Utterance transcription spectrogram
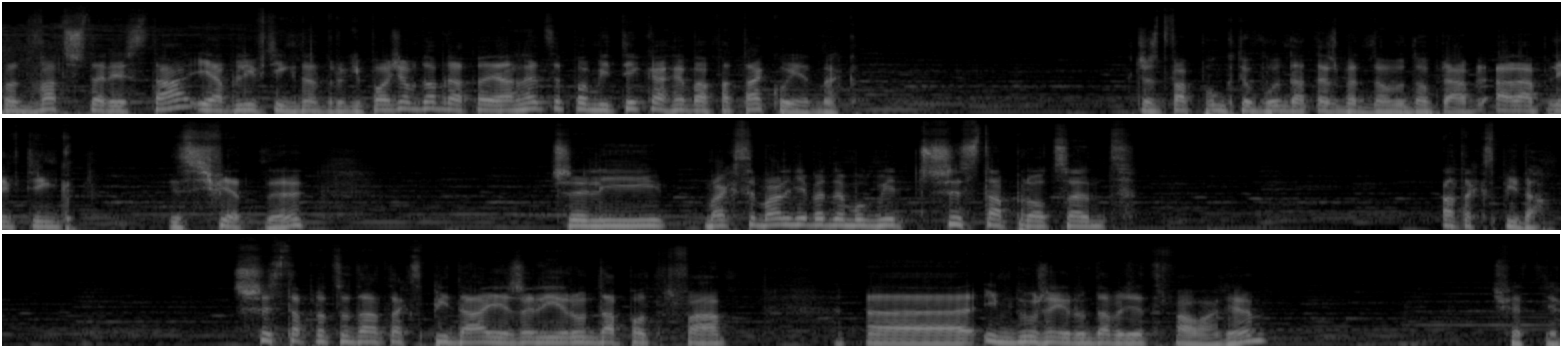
mam 2400 i uplifting na drugi poziom. Dobra, to ja lecę po mityka chyba w ataku jednak. Chociaż dwa punkty wunda też będą dobra, ale uplifting jest świetny. Czyli maksymalnie będę mógł mieć 300% atak speeda. 300% atak speeda, jeżeli runda potrwa. E, Im dłużej runda będzie trwała, nie? Świetnie.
